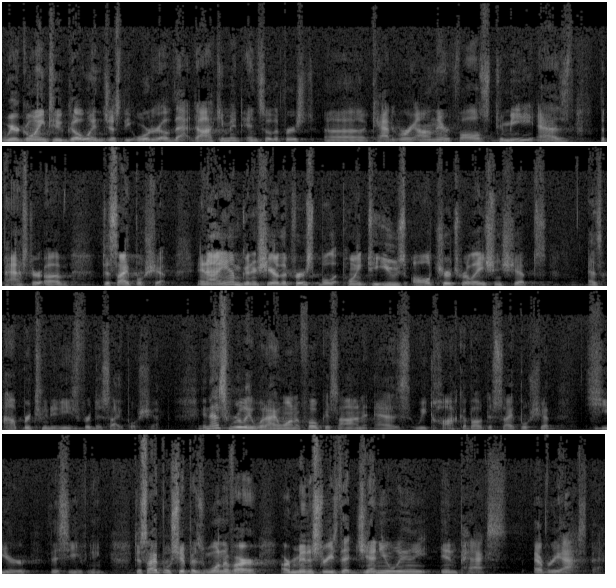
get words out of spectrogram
we're going to go in just the order of that document, and so the first uh, category on there falls to me as the pastor of discipleship. And I am going to share the first bullet point to use all church relationships as opportunities for discipleship. And that's really what I want to focus on as we talk about discipleship here this evening. Discipleship is one of our, our ministries that genuinely impacts every aspect.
